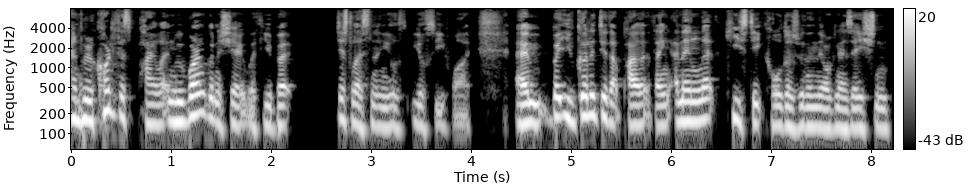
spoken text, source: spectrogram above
and we recorded this pilot, and we weren't going to share it with you, but just listen and you'll you'll see why. Um, but you've got to do that pilot thing, and then let key stakeholders within the organization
